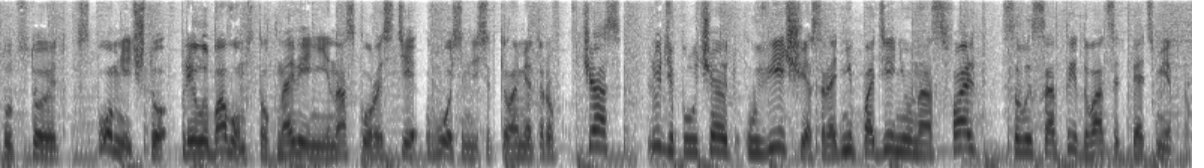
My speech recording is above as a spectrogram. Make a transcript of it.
Тут стоит вспомнить, что при лобовом столкновении на скорости 80 км в час люди получают увечья сродни падению на асфальт с высоты 25 метров.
